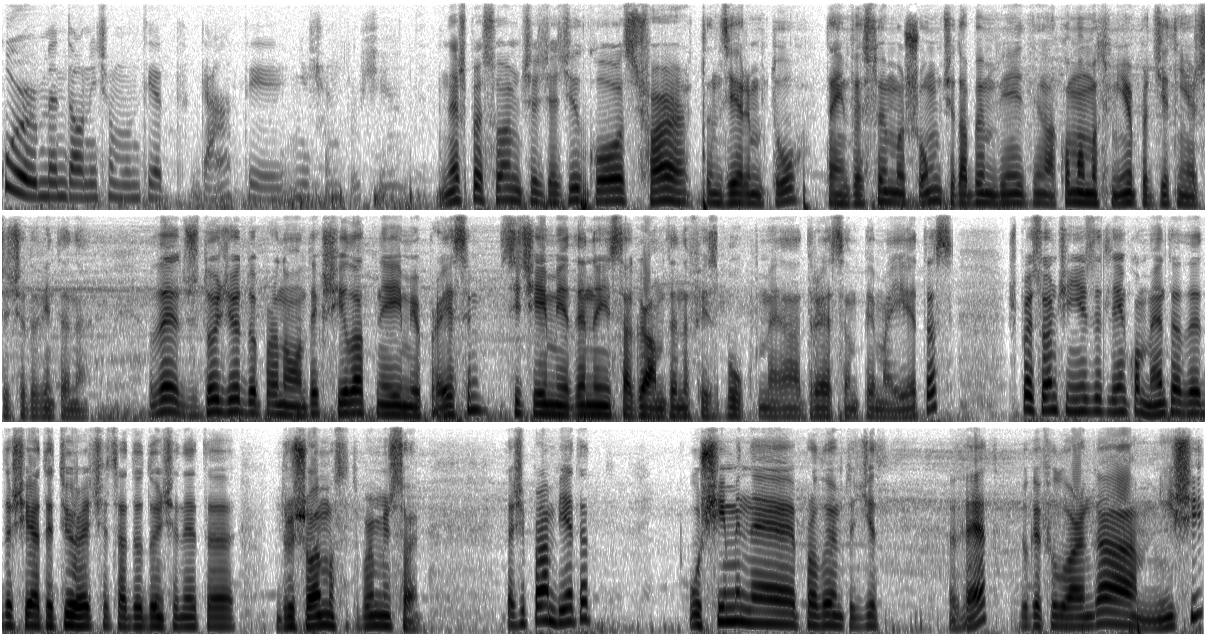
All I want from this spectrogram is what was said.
Kur mendoni që mund të jetë gati njëqind për qind? Ne shpresojmë që gjatë gjithë kohës çfarë të nxjerrim këtu, ta investojmë më shumë që ta bëjmë ambientin akoma më të mirë për të gjithë njerëzit që do vijnë te ne. Dhe çdo gjë do pranohen dhe këshillat ne i mirëpresim, siç jemi edhe në Instagram dhe në Facebook me adresën Pema e Jetës. Shpresojmë që njerëzit të lejnë komente dhe dëshirat e tyre që ça do donë që ne të ndryshojmë ose të përmirësojmë. Tashi për ambientet, ushqimin e prodhojmë të gjithë vetë, duke filluar nga mishi,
